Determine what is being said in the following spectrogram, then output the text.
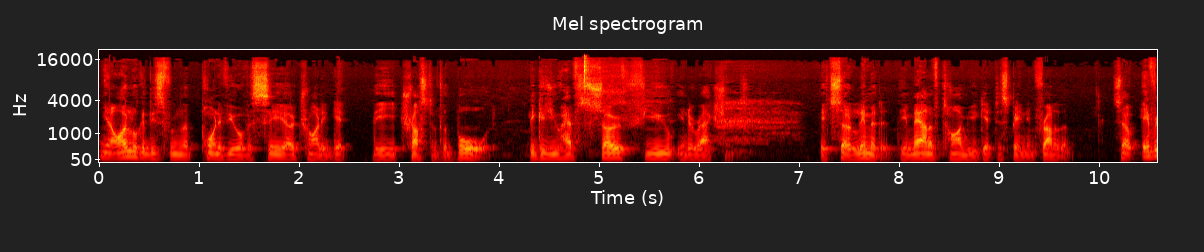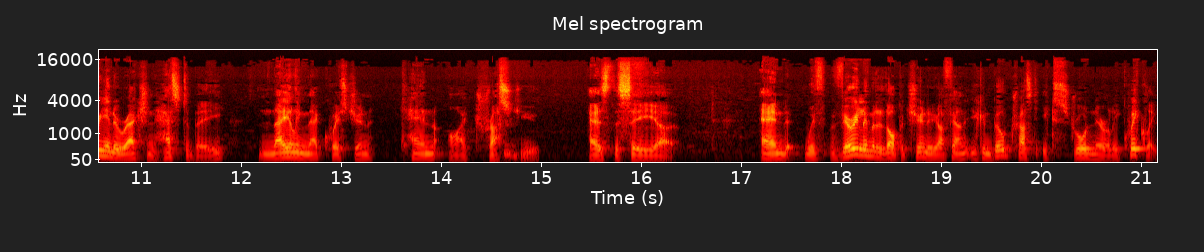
you know, I look at this from the point of view of a CEO trying to get the trust of the board because you have so few interactions. It's so limited, the amount of time you get to spend in front of them. So every interaction has to be nailing that question can I trust you as the CEO? And with very limited opportunity, I found that you can build trust extraordinarily quickly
